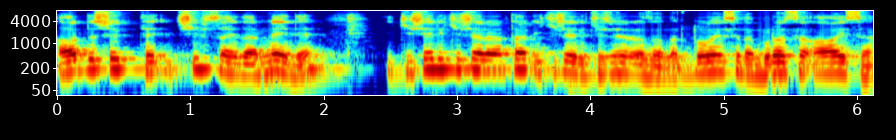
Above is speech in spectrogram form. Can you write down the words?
ardışık te- çift sayılar neydi? İkişer ikişer artar, ikişer ikişer azalır. Dolayısıyla burası A ise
